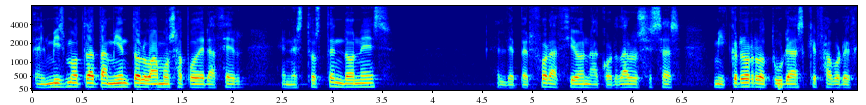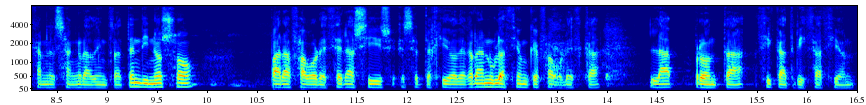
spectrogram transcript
el mismo tratamiento lo vamos a poder hacer en estos tendones, el de perforación, acordaros esas micro roturas que favorezcan el sangrado intratendinoso para favorecer así ese tejido de granulación que favorezca la pronta cicatrización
